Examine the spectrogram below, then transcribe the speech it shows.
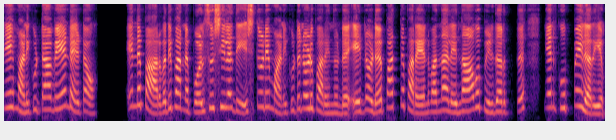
ദേ മണിക്കുട്ട വേണ്ട കേട്ടോ. എന്നെ പാർവതി പറഞ്ഞപ്പോൾ സുശീല ദേഷ്യത്തോടെ മണിക്കുട്ടനോട് പറയുന്നുണ്ട് എന്നോട് പത്ത് പറയാൻ വന്നാലേ നാവ് പിഴുതർത്ത് ഞാൻ കുപ്പയിലെറിയും.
